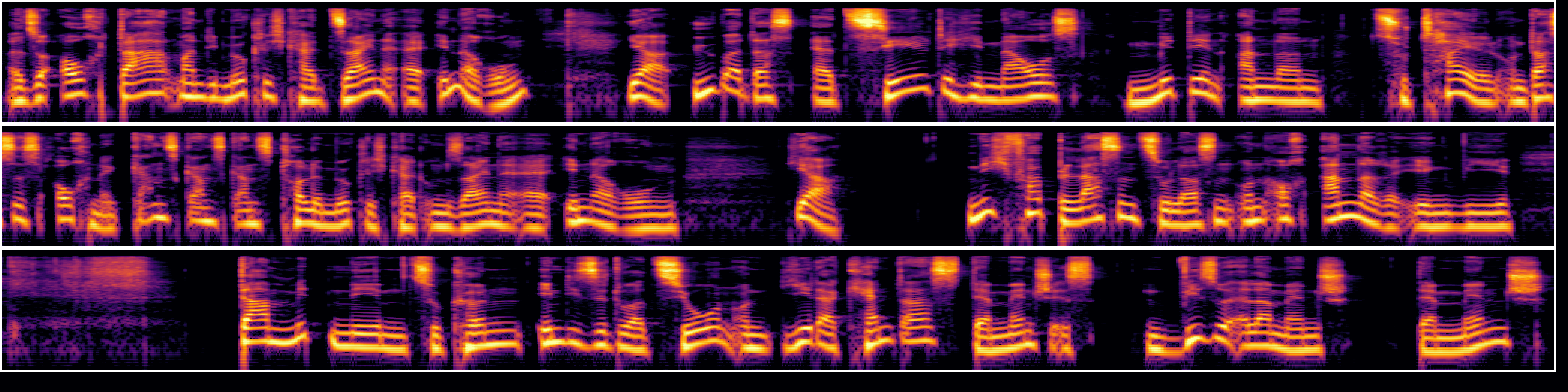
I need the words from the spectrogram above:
Also auch da hat man die Möglichkeit, seine Erinnerung ja über das Erzählte hinaus mit den anderen zu teilen. Und das ist auch eine ganz, ganz, ganz tolle Möglichkeit, um seine Erinnerungen, ja, nicht verblassen zu lassen und auch andere irgendwie da mitnehmen zu können in die Situation. Und jeder kennt das. Der Mensch ist ein visueller Mensch. Der Mensch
